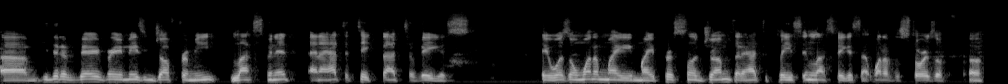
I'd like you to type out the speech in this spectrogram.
Um, he did a very, very amazing job for me last minute, and I had to take that to Vegas. It was on one of my my personal drums that I had to place in Las Vegas at one of the stores of, of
